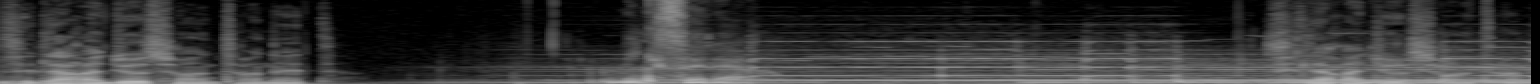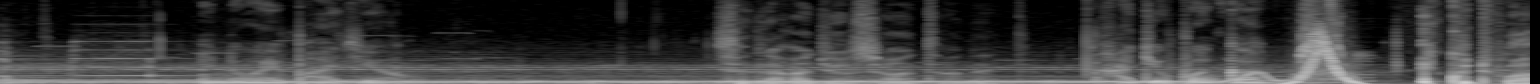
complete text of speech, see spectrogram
C'est de la radio sur Internet. Mixeler. C'est de la radio sur Internet. Une web radio. C'est de la radio sur Internet. Radio.com. Écoute voir.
